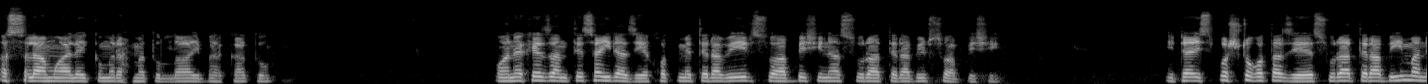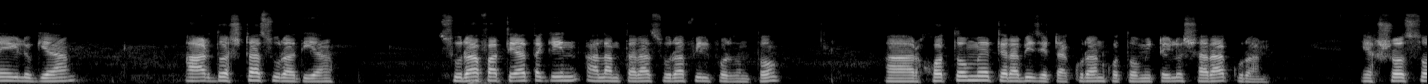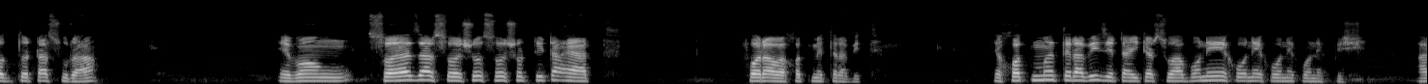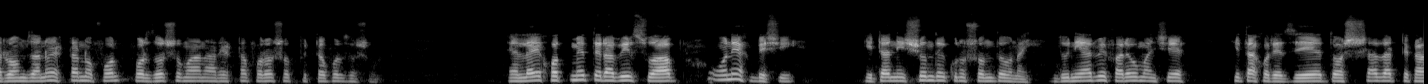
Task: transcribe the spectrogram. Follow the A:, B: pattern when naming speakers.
A: আসসালামু আলাইকুম রহমতুল্লাহ বারকাত অনেকে জানতে চাইরা যে খতমে তেরাবির সোয়াব বেশি না সুরা তেরাবির সোয়াব বেশি? এটা স্পষ্ট কথা যে সুরা তেরাবি মানে হইল গিয়া আর দশটা সুরা দিয়া। সুরা ফাতেহা তাকিন আলাম তারা সুরা ফিল পর্যন্ত। আর খতমে তেরাবি যেটা, কোরআন খতম, এটা হইল সারা কোরআন। একশো চোদ্দোটা সুরা এবং ছয় হাজার ছয়শো ছয়ষট্টিটা আয়াত হয় খতমে তেরাবিত খতমে তেরাবি যেটা এটার সোয়াব অনেক অনেক অনেক অনেক বেশি। আর রমজানও একটা নফল ফরজর সমান আর একটা ফরজ সত্তরটা ফরজর সমান। এলাই খতমে তেরাবির সোয়াব অনেক বেশি। এটা নিঃসন্দেহে কোনো সন্দেহ নাই। দুনিয়ার ব্যাপারেও মানুষে কিতা করে যে দশ হাজার টাকা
